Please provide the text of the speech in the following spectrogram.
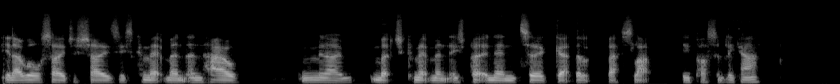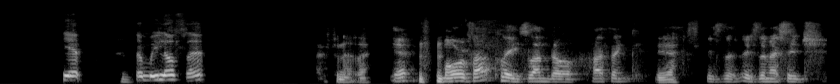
you know also just shows his commitment and how you know much commitment he's putting in to get the best lap he possibly can. Yep. And we love that. Definitely. Yeah. More of that please lando i think yeah is the is the message.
